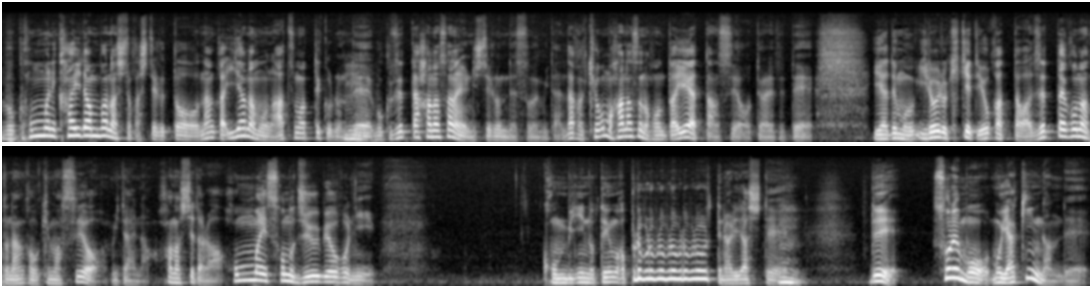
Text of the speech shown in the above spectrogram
僕ほんまに怪談話とかしてるとなんか嫌なもの集まってくるんで、うん。僕絶対話さないようにしてるんですみたいな。だから今日も話すの本当は嫌やったんですよって言われてていやでもいろいろ聞けてよかったわ。絶対この後なんか起きますよみたいな。話してたらほんまにその10秒後にコンビニの電話がプルプルプルプルプルプルって鳴り出して、うん。でそれももう夜勤なんで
